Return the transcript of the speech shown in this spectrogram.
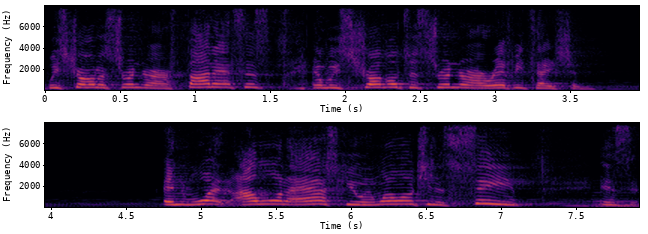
We struggle to surrender our finances and we struggle to surrender our reputation. And what I want to ask you and what I want you to see is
